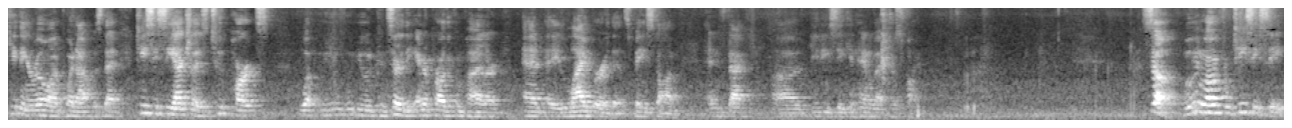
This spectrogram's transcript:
key thing I really want to point out was that TCC actually has two parts, what you, you would consider the inner part of the compiler and a library that's based on. And in fact, uh, DDC can handle that just fine. So, moving on from TCC,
